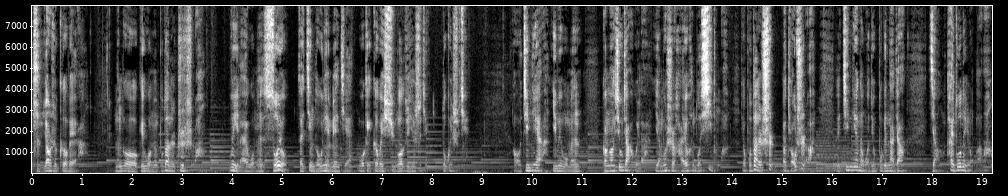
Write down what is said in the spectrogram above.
只要是各位啊，能够给我们不断的支持啊，未来我们所有在镜头面面前，我给各位许诺的这些事情都会实现。好，今天啊，因为我们刚刚休假回来，演播室还有很多系统啊，要不断的试，要调试啊，所以今天呢，我就不跟大家讲太多内容了啊，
